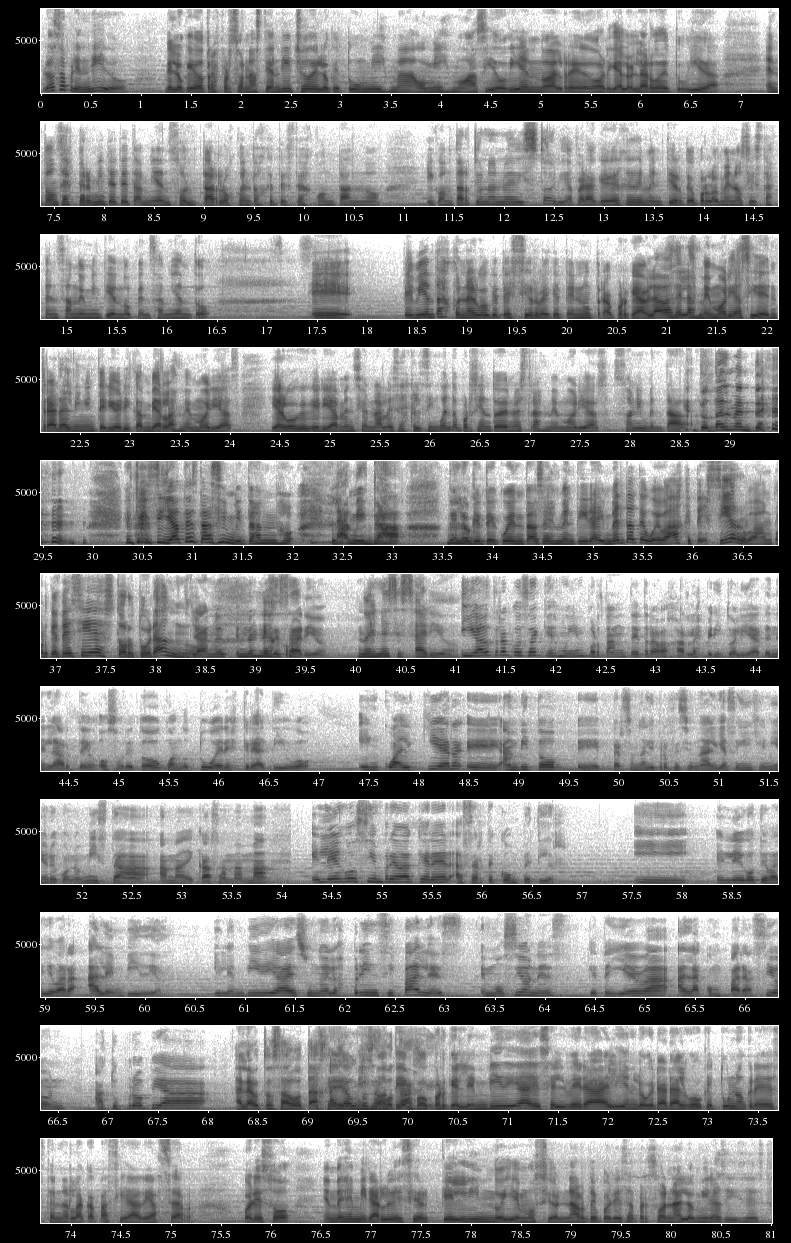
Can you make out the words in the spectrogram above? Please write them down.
lo has aprendido de lo que otras personas te han dicho, de lo que tú misma o mismo has ido viendo alrededor y a lo largo de tu vida. Entonces permítete también soltar los cuentos que te estés contando y contarte una nueva historia para que dejes de mentirte, o por lo menos si estás pensando y mintiendo, pensamiento, eh, te mientas con algo que te sirve, que te nutra, porque hablabas de las memorias y de entrar al niño interior y cambiar las memorias, y algo que quería mencionarles es que el 50% de nuestras memorias son inventadas. Totalmente. Entonces, si ya te estás invitando la mitad de lo que te cuentas es mentira, invéntate huevadas que te sirvan, porque te sigues torturando. Ya no es, no es necesario. Es, no es necesario. Y otra cosa que es muy importante trabajar la espiritualidad en el arte o sobre todo cuando tú eres creativo en cualquier eh, ámbito eh, personal y profesional, ya sea ingeniero, economista, ama de casa, mamá, el ego siempre va a querer hacerte competir y el ego te va a llevar a la envidia. Y la envidia es una de las principales emociones que te lleva a la comparación, a tu propia al autosabotaje al, al mismo tiempo, porque la envidia es el ver a alguien lograr algo que tú no crees tener la capacidad de hacer. Por eso, en vez de mirarlo y decir qué lindo y emocionarte por esa persona, lo miras y dices,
